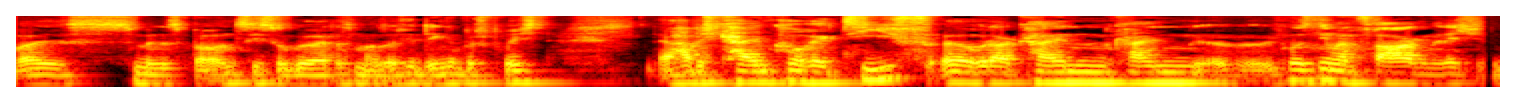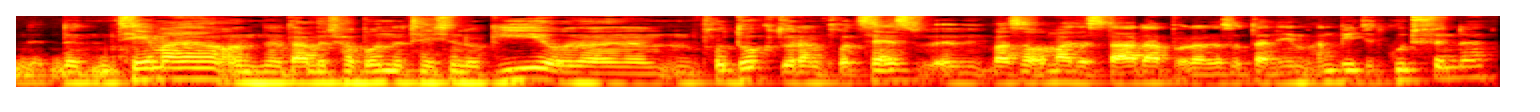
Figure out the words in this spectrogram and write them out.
weil es zumindest bei uns sich so gehört, dass man solche Dinge bespricht, habe ich kein Korrektiv äh, oder kein, kein, äh, ich muss niemand fragen, wenn ich ein Thema und eine damit verbundene Technologie oder ein Produkt oder ein Prozess, was auch immer das Startup oder das Unternehmen anbietet, gut finde,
